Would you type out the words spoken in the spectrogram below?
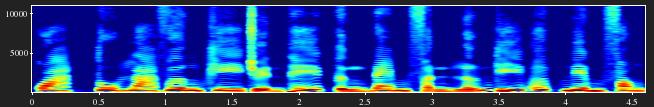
Qua Tu La Vương khi chuyển thế từng đem phần lớn ký ức niêm phong.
